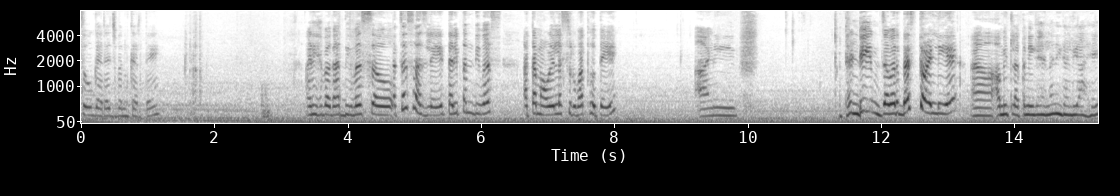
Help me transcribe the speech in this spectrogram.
सो गॅरेज बंद करते. आणि हे बघा दिवस असंच पाचच वाजले तरी पण दिवस आता मावळेला सुरुवात होते. आणि थंडी जबरदस्त वाढली आहे अमितला आता मी घ्यायला निघाली आहे.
